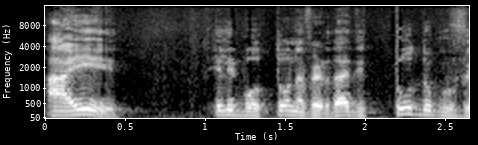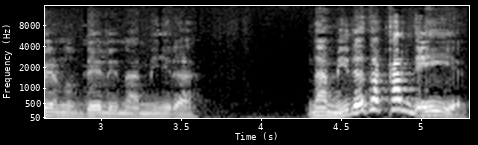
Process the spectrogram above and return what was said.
Aí, ele botou, na verdade, todo o governo dele na mira. Na mira da cadeia.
